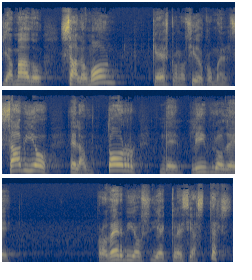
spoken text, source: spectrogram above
llamado Salomón, que es conocido como el sabio, el autor del libro de Proverbios y Eclesiastés.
